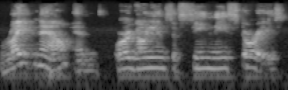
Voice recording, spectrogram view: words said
Right now, and Oregonians have seen these stories,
